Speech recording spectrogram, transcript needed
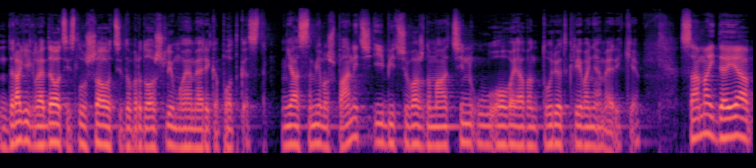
Dragi gledaoci i slušaoci, dobrodošli u moj Amerika podcast. Ja sam Miloš Panić i bit ću vaš domaćin u ovoj avanturi otkrivanja Amerike. Sama ideja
